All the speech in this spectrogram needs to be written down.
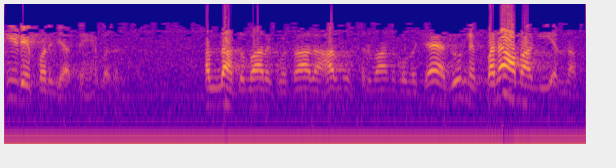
کیڑے پڑ جاتے ہیں بدن۔ اللہ تبارک و تعالی ہر مسلمان کو بچایا حضور نے پناہ مانگی اللہ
